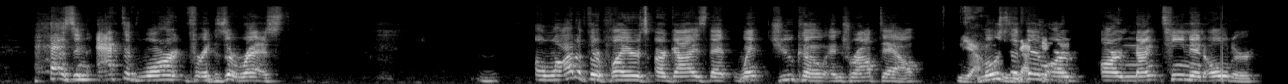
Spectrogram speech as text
has an active warrant for his arrest. A lot of their players are guys that went JUCO and dropped out. Yeah. Most of them are are 19 and older.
